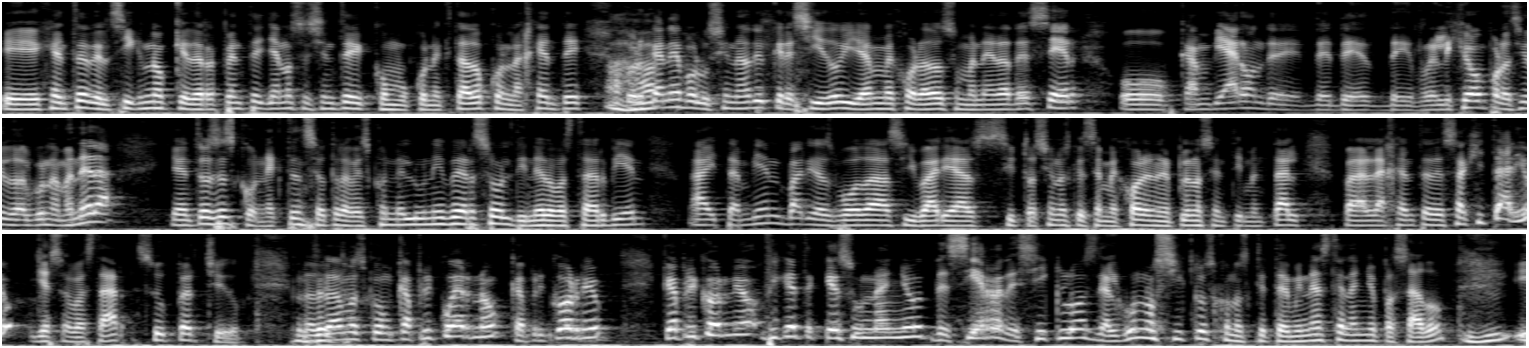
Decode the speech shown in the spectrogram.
eh, gente del signo que de repente ya no se siente como conectado con la gente. Ajá. Porque han evolucionado y crecido y han mejorado su manera de ser o cambiaron de, de- de- de religión, por decirlo de alguna manera. Y entonces conéctense otra vez con el universo, el dinero va a estar bien. Hay también varias bodas y varias situaciones que se mejoran en el plano sentimental para la gente de Sagitario y eso va a estar súper chido. Nos vamos con Capricornio, Capricornio. Capricornio, fíjate que es un año de cierre de ciclos, de algunos ciclos con los que terminaste el año pasado. Y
